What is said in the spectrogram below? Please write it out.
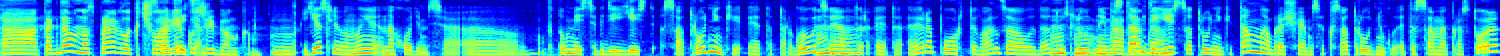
э, тогда у нас правило к человеку Смотрите, с ребенком. Если мы находимся э, в том месте, где есть сотрудники, это торговый угу. центр, это аэропорты, вокзалы, да, угу. то есть людные места, да, да, где да. есть сотрудники, там мы обращаемся к сотруднику. Это самое простое,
